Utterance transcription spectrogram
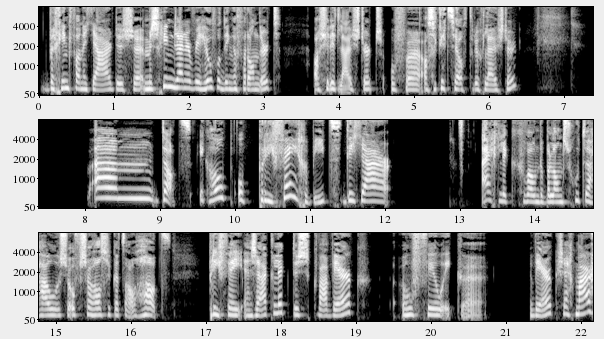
het begin van het jaar, dus misschien zijn er weer heel veel dingen veranderd als je dit luistert of als ik dit zelf terugluister. Um, dat. Ik hoop op privégebied dit jaar eigenlijk gewoon de balans goed te houden, of zoals ik het al had privé en zakelijk. Dus qua werk, hoeveel ik uh, werk, zeg maar.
